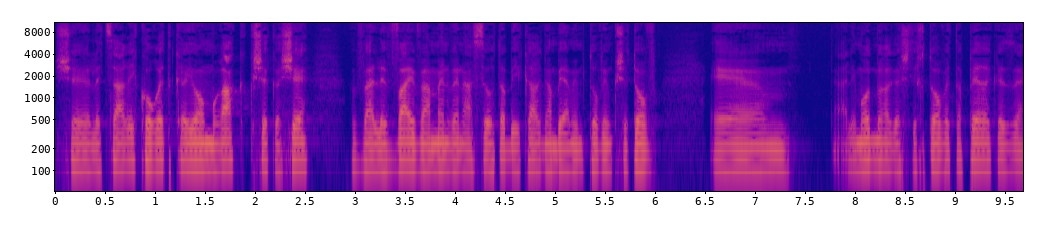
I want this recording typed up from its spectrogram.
שלצערי קורית כיום רק כשקשה, והלוואי ואמן ונעשה אותה בעיקר גם בימים טובים כשטוב. היה לי מאוד מרגש לכתוב את הפרק הזה.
